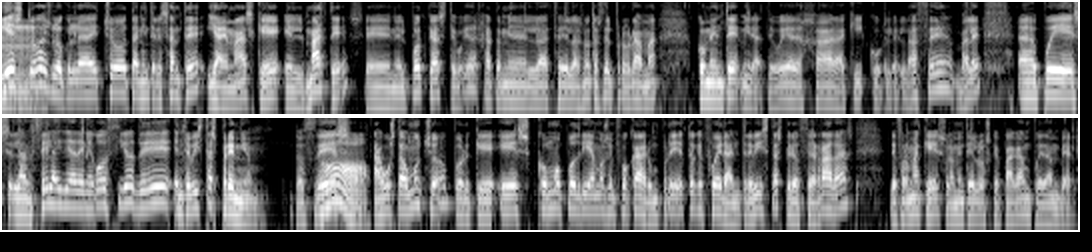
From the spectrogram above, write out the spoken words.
Y esto mm. es lo que lo ha hecho tan interesante y además que el martes en el podcast, te voy a dejar también el enlace de las notas del programa, comenté, mira, te voy a dejar aquí, curre el enlace, ¿vale? Uh, pues lancé la idea de negocio de entrevistas premium. Entonces, oh. ha gustado mucho porque es cómo podríamos enfocar un proyecto que fuera entrevistas, pero cerradas, de forma que solamente los que pagan puedan ver.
